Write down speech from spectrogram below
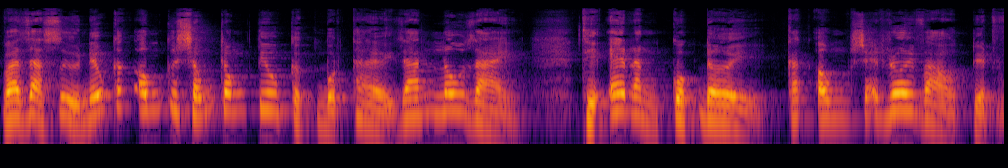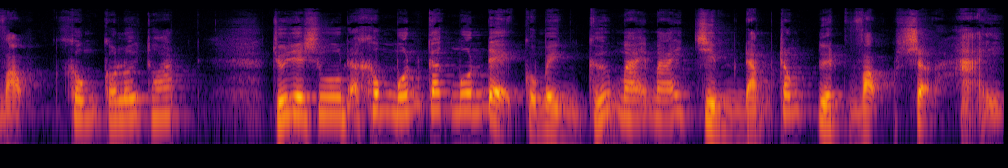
Và giả sử nếu các ông cứ sống trong tiêu cực một thời gian lâu dài, thì e rằng cuộc đời các ông sẽ rơi vào tuyệt vọng, không có lối thoát. Chúa Giêsu đã không muốn các môn đệ của mình cứ mãi mãi chìm đắm trong tuyệt vọng sợ hãi.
